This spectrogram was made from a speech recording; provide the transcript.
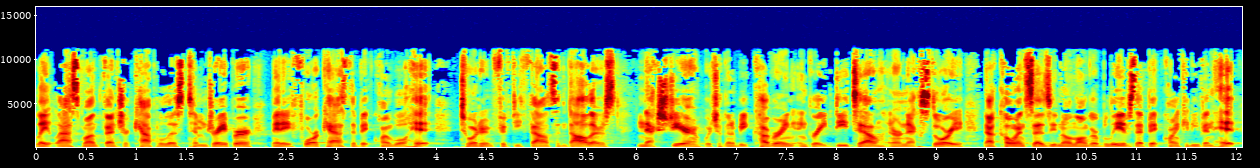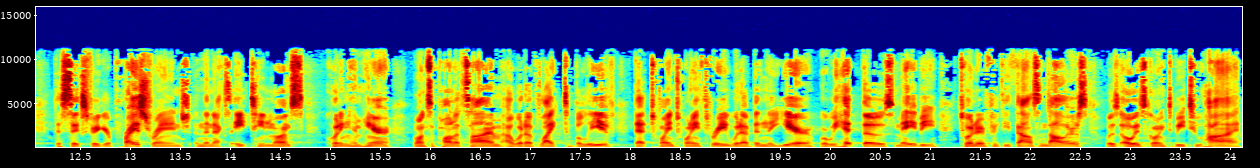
Late last month, venture capitalist Tim Draper made a forecast that Bitcoin will hit $250,000 next year, which we're going to be covering in great detail in our next story. Now, Cohen says he no longer believes that Bitcoin could even hit the six figure price range in the next 18 months. Quoting him here, once upon a time, I would have liked to believe that 2023 would have been the year where we hit those. Maybe $250,000 was always going to be too high.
